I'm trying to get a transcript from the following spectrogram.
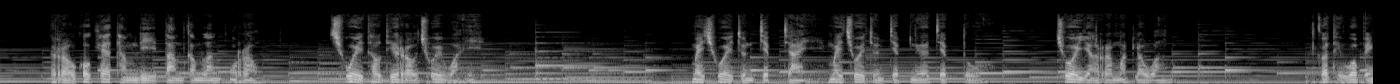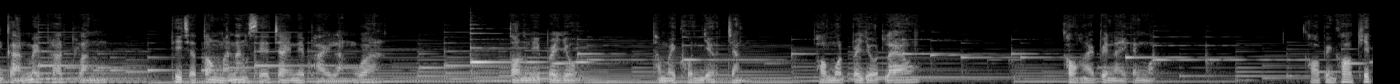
ๆ เราก็แค่ทำดีตามกำลังของเรา ช่วยเท่าที่เราช่วยไหวไม่ช่วยจนเจ็บใจ ไม่ช่วยจนเจ็บเนื้อเจ็บตัว ช่วยอย่างระมัดระวัง ก็ถือว่าเป็นการไม่พลาดพลั้งที่จะต้องมานั่งเสียใจในภายหลังว่า ตอนมีประโยชน์ทำไมคนเยอะจัง พอหมดประโยชน์แล้ว เขาหายไปไหนกันหมด ขอเป็นข้อคิด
